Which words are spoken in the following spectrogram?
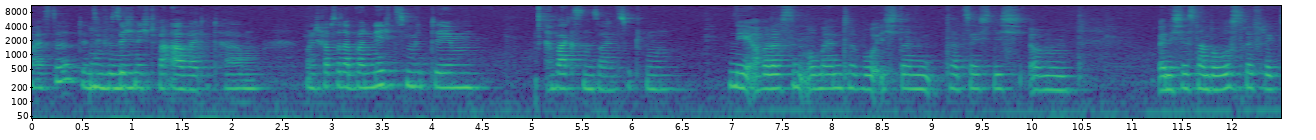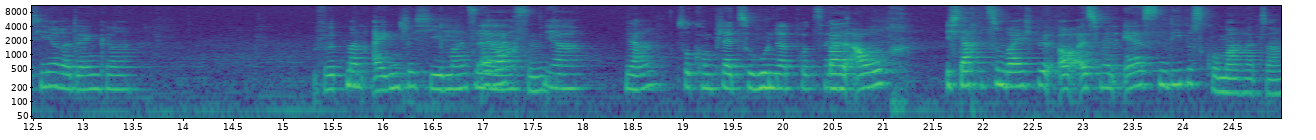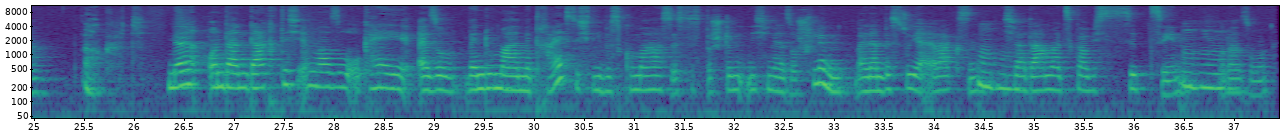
weißt du, den sie mhm. für sich nicht verarbeitet haben. Und ich glaube, es hat aber nichts mit dem Erwachsensein zu tun. Nee, aber das sind Momente, wo ich dann tatsächlich ähm, wenn ich das dann bewusst reflektiere, denke, wird man eigentlich jemals ja, erwachsen? Ja. Ja. So komplett zu 100 Prozent. Weil auch, ich dachte zum Beispiel, oh, als ich meinen ersten Liebeskummer hatte. Ne? Und dann dachte ich immer so, okay, also wenn du mal mit 30 Liebeskummer hast, ist es bestimmt nicht mehr so schlimm, weil dann bist du ja erwachsen. Mhm. Ich war damals, glaube ich, 17 mhm. oder so.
